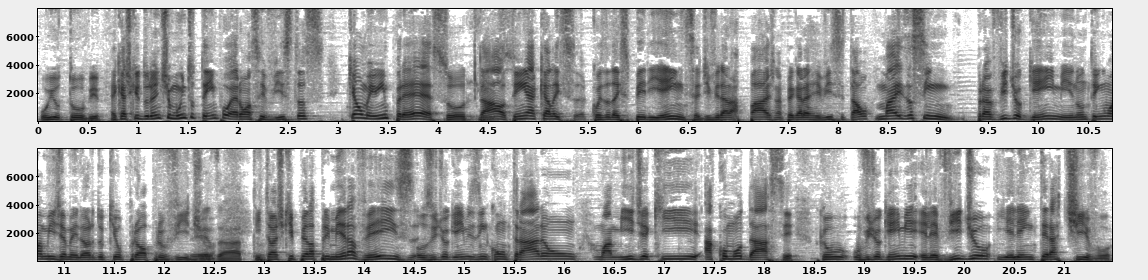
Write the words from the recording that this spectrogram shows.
o YouTube. É que acho que durante muito tempo eram as revistas, que é um meio impresso, tal, tem aquela coisa da experiência de virar a página, pegar a revista e tal, mas assim, pra videogame não tem uma mídia melhor do que o próprio vídeo. Exato. Então acho que pela primeira vez os videogames encontraram uma mídia que acomodasse. Porque o, o videogame, ele é vídeo e ele é interativo.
